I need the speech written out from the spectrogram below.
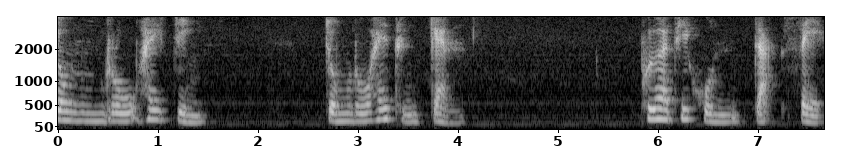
จงรู้ให้จริง จงรู้ให้ถึงแก่น เพื่อที่คุณจะเสก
